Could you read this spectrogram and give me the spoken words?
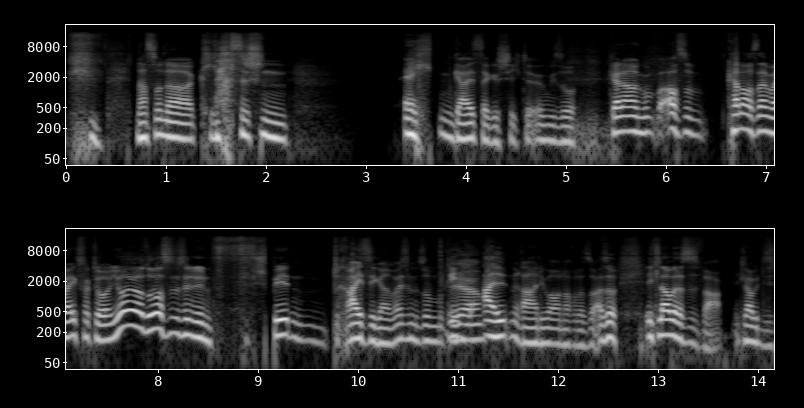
nach so einer klassischen echten Geistergeschichte irgendwie so. Keine Ahnung, auch so, kann auch sein bei X-Faktor. Ja, ja, sowas ist in den späten 30ern, weißt du, mit so einem richtig Ja. alten Radio auch noch oder so. Also, ich glaube, das ist wahr. Ich glaube, die,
